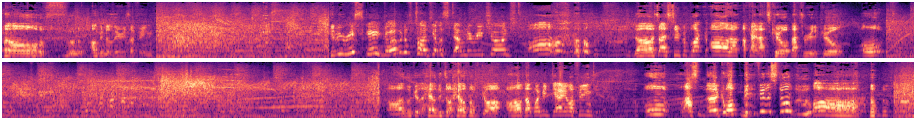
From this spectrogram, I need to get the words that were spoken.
Oh, I'm gonna lose, I think. It's gonna be risky. Do I have enough time to get my stamina recharged? Oh, no, it's that super black. Oh, that, okay, that's cool. That's really cool. Oh. Oh, look at the hell little health I've got. Oh, that might be game, I think. Oh, last, uh, come on, finish storm. Oh.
